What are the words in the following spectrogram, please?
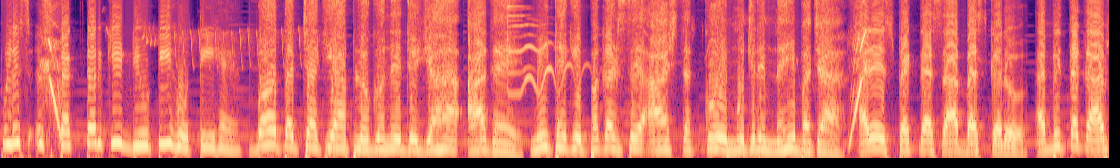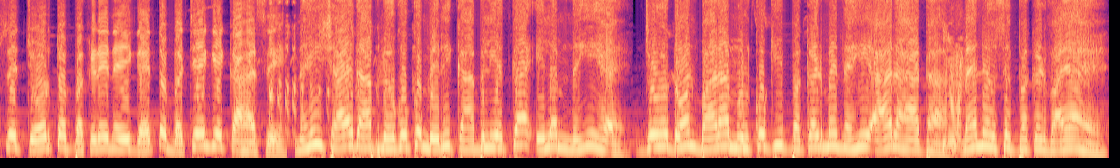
पुलिस इंस्पेक्टर की ड्यूटी होती है। बहुत अच्छा किया आप लोगों ने जो यहाँ आ गए मीठे की पकड़ से आज तक कोई मुजरिम नहीं बचा। अरे इंस्पेक्टर साहब बस करो। अभी तक आपसे चोर तो पकड़े नहीं गए तो बचेंगे कहाँ से? नहीं शायद आप लोगों को मेरी काबिलियत का इलम नहीं है जो डॉन बारह मुल्कों की पकड़ में नहीं आ रहा था। मैंने उसे पकड़वाया है।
